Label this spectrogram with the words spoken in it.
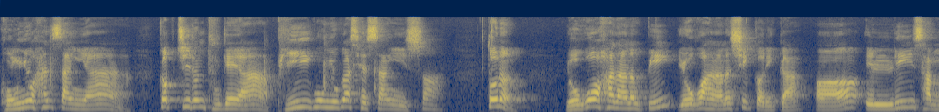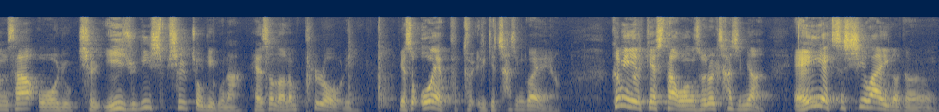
공유 한 쌍이야. 껍질은 두 개야. 비공유가 세 쌍이 있어. 또는 요거 하나는 B, 요거 하나는 C 거니까 어 1, 2, 3, 4, 5, 6, 7, 2주기 17족이구나 해서 너는 플로린. 그래서 OF2 이렇게 찾은 거예요. 그럼 이렇게 다 원소를 찾으면 AXCY거든.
